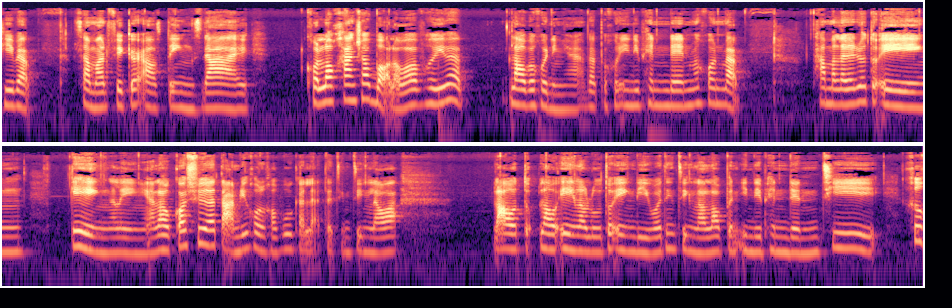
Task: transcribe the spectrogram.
ที่แบบสามารถ figure out things ได้ คนรอบข้างชอบบอกเราว่า เฮ้ยแบบ เราเป็นคนอย่างเงี้ยแบบเป็นคน independent เป็นคนแบบทำอะไรได้ด้วยตัวเองเก่งอะไรเงี้ย เราก็เชื่อตามที่คนเขาพูดกันแหละ แต่จริง ๆ แล้วอะเราเราเองเรารู้ตัวเองดีว่าจริง ๆ แล้วเราเป็น independent ที่คือ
